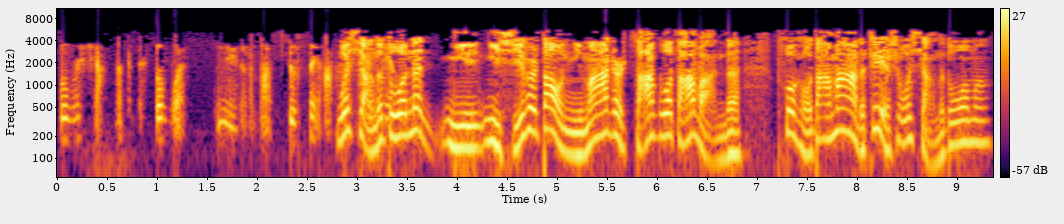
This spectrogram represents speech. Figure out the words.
说我想的，说我。那个什么，就这样。我想的多，那你你媳妇到你妈这儿砸锅砸碗的，破口大骂的，这也是我想的多吗？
